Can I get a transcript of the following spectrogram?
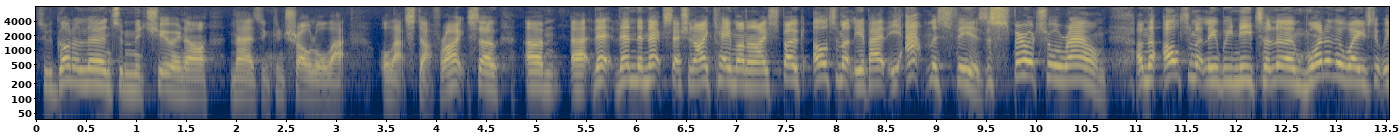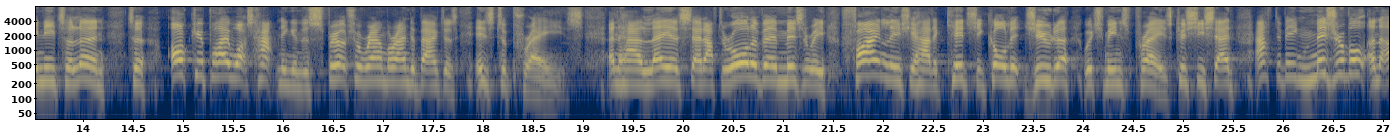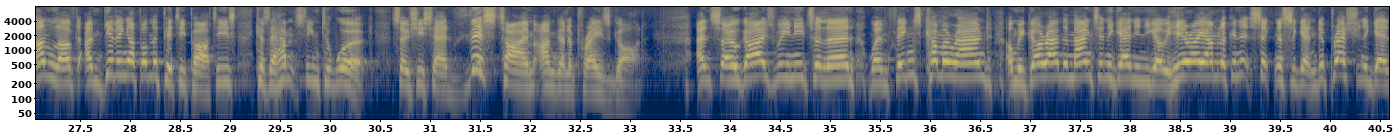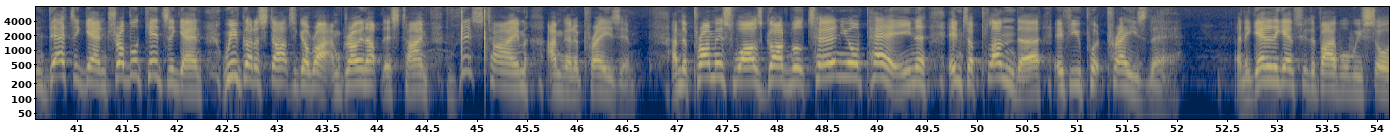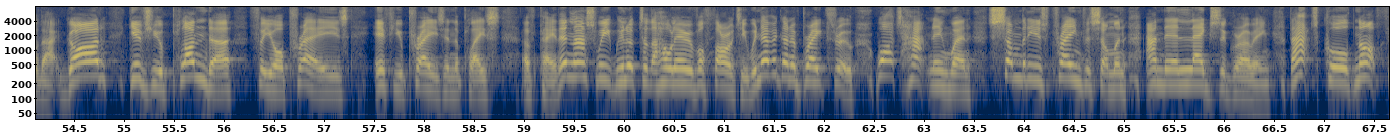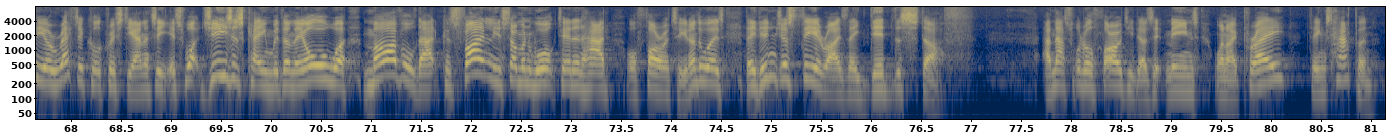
So we've got to learn to mature in our mouths and control all that all that stuff, right? So um, uh, th- then the next session, I came on and I spoke ultimately about the atmospheres, the spiritual realm, and that ultimately we need to learn. One of the ways that we need to learn to occupy what's happening in the spiritual realm around about us is to praise. And how Leah said, after all of her misery, finally she had a kid. She called it Judah, which means praise, because she said, after being miserable and unloved, I'm giving up on the pity parties because they haven't seemed to work. So she said, this time I'm going to praise God. And so, guys, we need to learn when things come around and we go around the mountain again and you go, here I am looking at sickness again, depression again, debt again, troubled kids again. We've got to start to go, right, I'm growing up this time. This time I'm going to praise him. And the promise was God will turn your pain into plunder if you put praise there. And again and again through the Bible, we saw that. God gives you plunder for your praise if you praise in the place of pain. Then last week, we looked at the whole area of authority. We're never going to break through. What's happening when somebody is praying for someone and their legs are growing? That's called not theoretical Christianity. It's what Jesus came with, and they all were marveled at because finally someone walked in and had authority. In other words, they didn't just theorize, they did the stuff. And that's what authority does. It means when I pray, things happen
